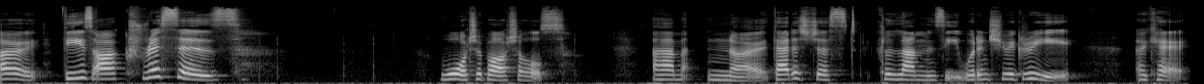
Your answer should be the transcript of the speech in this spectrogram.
Oh, these are Chris's water bottles. Um, no, that is just clumsy. Wouldn't you agree? Okay,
